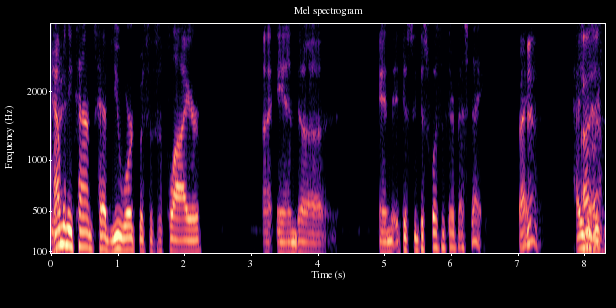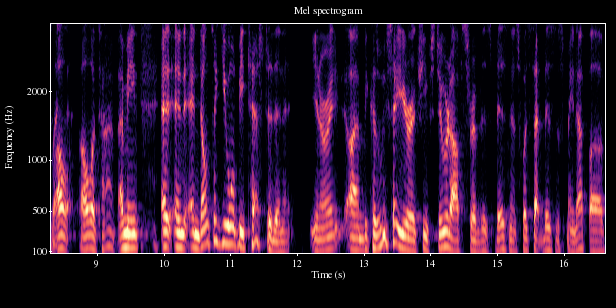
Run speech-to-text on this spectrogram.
How many times have you worked with a supplier uh, and uh, and it just it just wasn't their best day, right? Yeah. How you yeah, all, that? all the time. I mean, and, and and don't think you won't be tested in it. You know, right? Um, because we say you're a chief steward officer of this business. What's that business made up of?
